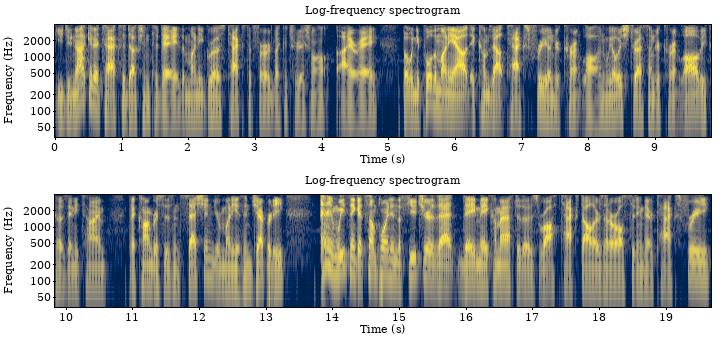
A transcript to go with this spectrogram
You do not get a tax deduction today. The money grows tax deferred like a traditional IRA. But when you pull the money out, it comes out tax free under current law. And we always stress under current law because anytime that Congress is in session, your money is in jeopardy. And we think at some point in the future that they may come after those Roth tax dollars that are all sitting there tax free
